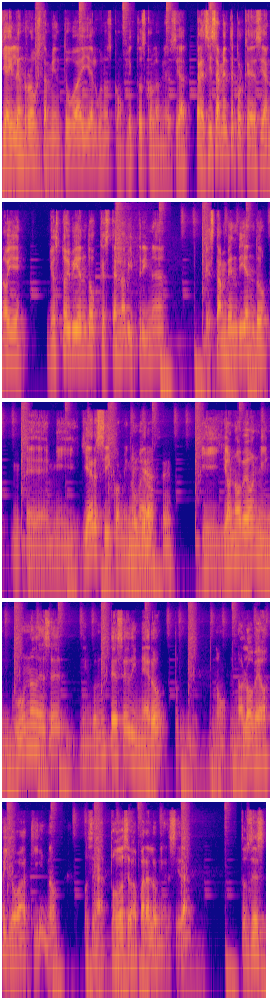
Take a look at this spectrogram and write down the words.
Jalen Rose también tuvo ahí algunos conflictos con la universidad, precisamente porque decían, oye, yo estoy viendo que está en la vitrina, que están vendiendo eh, mi jersey con mi, número. Y yo no veo ninguno de ese, ningún de ese dinero, pues, no, no lo veo yo aquí, ¿no? O sea, todo se va para la universidad. Entonces,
